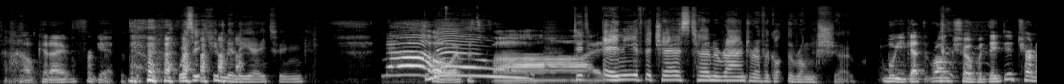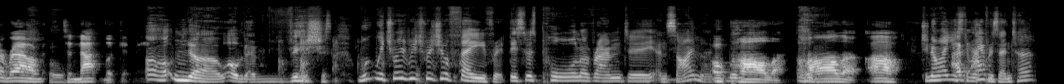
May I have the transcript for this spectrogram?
How could I ever forget? Was it humiliating? No, it was fine. Did any of the chairs turn around or ever got the wrong show? well, you got the wrong show, but they did turn around oh. to not look at me. Oh no! Oh, they're vicious. Wh- Which was which was your favourite? This was Paula, Randy, and Simon. Oh, Well, Paula, oh. Paula. Oh, Do you know I used I- to I- represent her?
